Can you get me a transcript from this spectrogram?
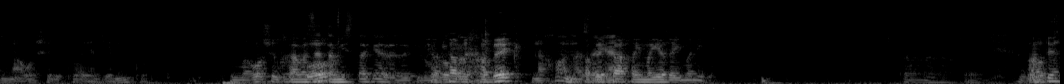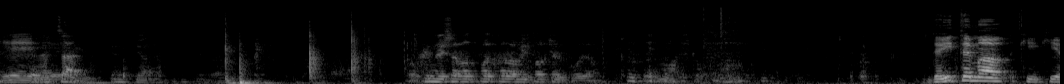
עם הראש שלי פה, היד ימין פה. עם הראש שלך פה. אבל זה אתה מסתכל על זה, כאילו, לא ככה. כשאתה מחבק, נכון, אז מחבק ככה עם היד הימנית. אוקיי. הצד. כן, כן, הולכים לשנות פה את כל המיטות של כולם. ממש לא. דאיתמר, כי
